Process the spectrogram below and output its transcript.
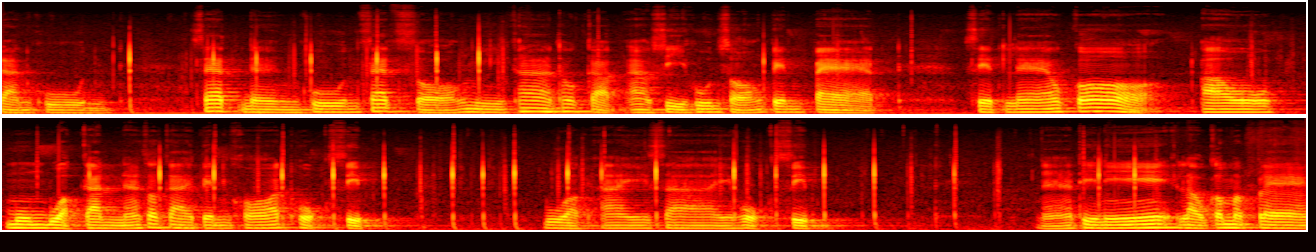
การคูณ z 1คูณ z 2มีค่าเท่ากับอ้าว4คูณ 2 เป็น 8 เสร็จแล้วก็เอามุมบวกกันนะ ก็กลายเป็นคอส60 บวก i ไซน์60 นะ ทีนี้เราก็มาแปลง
